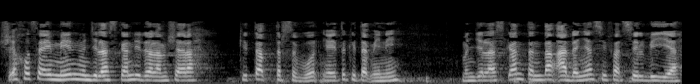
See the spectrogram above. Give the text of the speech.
Syekh Utsaimin menjelaskan di dalam syarah kitab tersebut yaitu kitab ini menjelaskan tentang adanya sifat silbiyah.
